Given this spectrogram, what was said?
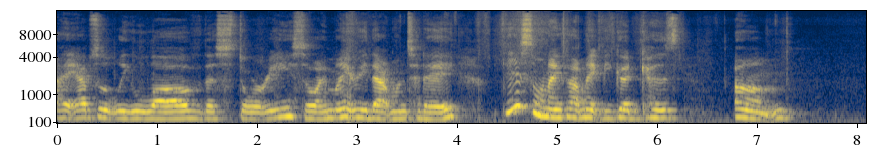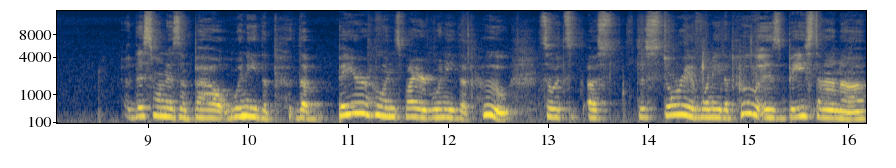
I absolutely love this story, so I might read that one today. This one I thought might be good because um, this one is about Winnie the Pooh, the bear who inspired Winnie the Pooh. So it's a the story of Winnie the Pooh is based on a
